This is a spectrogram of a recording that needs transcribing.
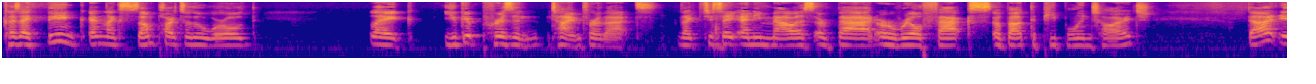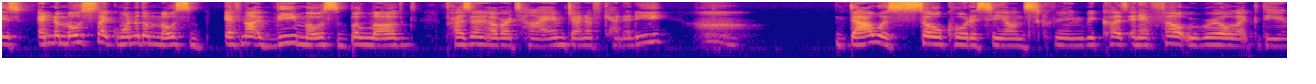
Cuz I think in like some parts of the world like you get prison time for that. Like to say any malice or bad or real facts about the people in charge. That is and the most like one of the most if not the most beloved president of our time john f. Kennedy. That was so cool to see on screen because and it felt real like the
